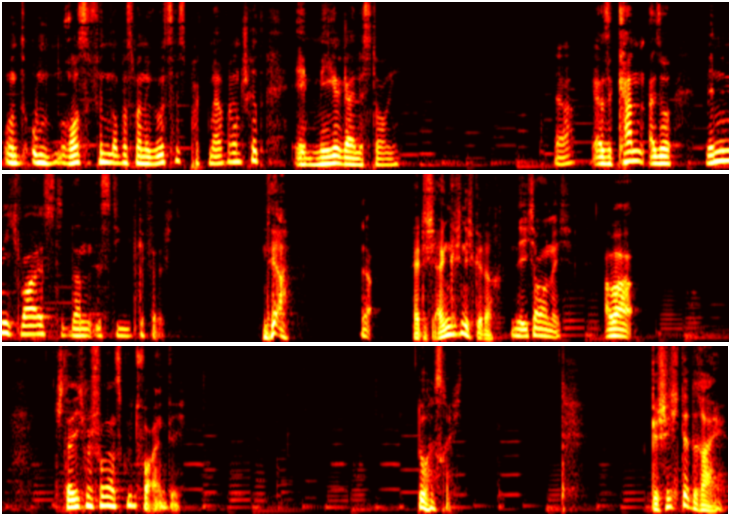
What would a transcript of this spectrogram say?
Und um rauszufinden, ob es meine Größe ist, packt mir einfach einen Schritt. Ey, mega geile Story. Ja, also kann, also wenn die nicht wahr ist, dann ist die gefälscht. Ja. Ja. Hätte ich eigentlich nicht gedacht. Nee, ich auch nicht. Aber stelle ich mir schon ganz gut vor eigentlich. Du hast recht. Geschichte 3.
